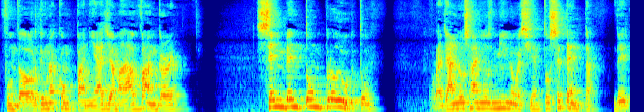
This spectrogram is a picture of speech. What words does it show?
fundador de una compañía llamada Vanguard, se inventó un producto por allá en los años 1970. De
